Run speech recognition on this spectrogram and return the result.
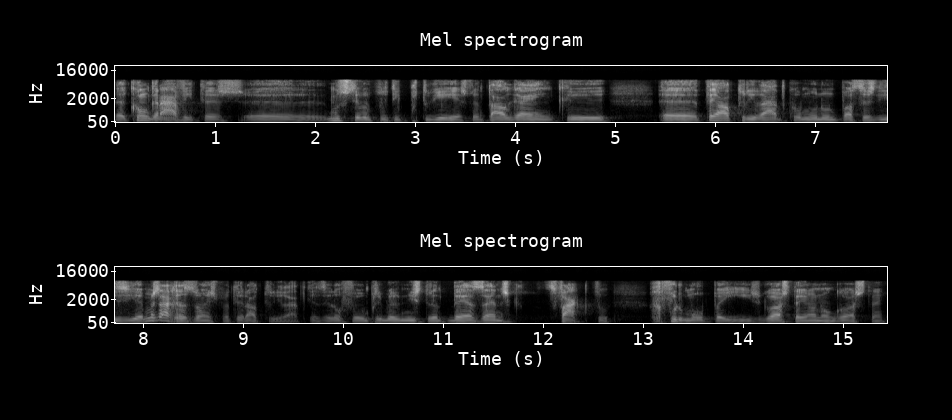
uh, com grávidas uh, no sistema político português, portanto, alguém que uh, tem autoridade, como o Nuno Poças dizia, mas há razões para ter autoridade, quer dizer, ele foi um primeiro-ministro durante 10 anos que, de facto, reformou o país, gostem ou não gostem,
